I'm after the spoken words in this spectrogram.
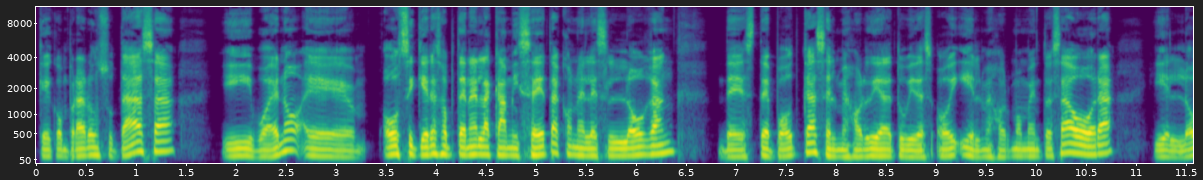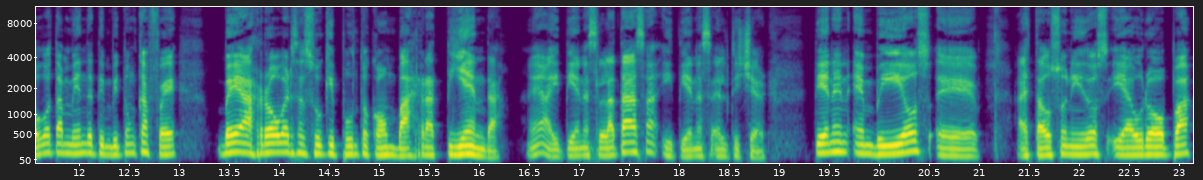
que compraron su taza. Y bueno, eh, o si quieres obtener la camiseta con el eslogan de este podcast, el mejor día de tu vida es hoy y el mejor momento es ahora. Y el logo también de Te invito a un café, ve a robertsazuki.com barra tienda. ¿eh? ahí tienes la taza y tienes el t-shirt tienen envíos eh, a Estados Unidos y a Europa,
